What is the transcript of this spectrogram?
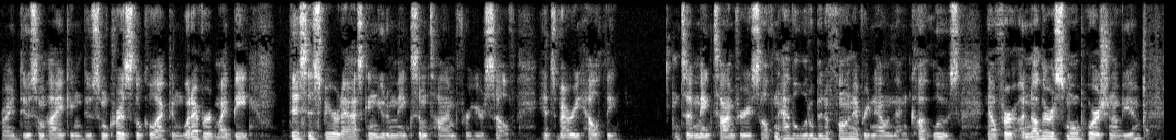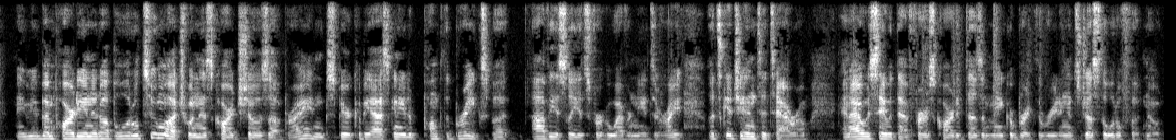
right? Do some hiking, do some crystal collecting, whatever it might be. This is Spirit asking you to make some time for yourself. It's very healthy to make time for yourself and have a little bit of fun every now and then, cut loose. Now, for another small portion of you, maybe you've been partying it up a little too much when this card shows up, right? And Spirit could be asking you to pump the brakes, but obviously it's for whoever needs it, right? Let's get you into tarot. And I always say with that first card, it doesn't make or break the reading. It's just a little footnote.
